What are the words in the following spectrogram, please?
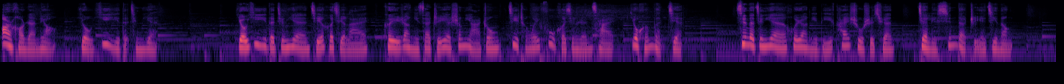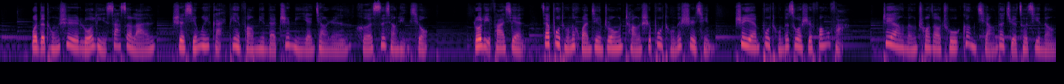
二号燃料：有意义的经验。有意义的经验结合起来，可以让你在职业生涯中既成为复合型人才，又很稳健。新的经验会让你离开舒适圈，建立新的职业技能。我的同事罗里·萨瑟兰是行为改变方面的知名演讲人和思想领袖。罗里发现，在不同的环境中尝试不同的事情，试验不同的做事方法，这样能创造出更强的决策技能。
